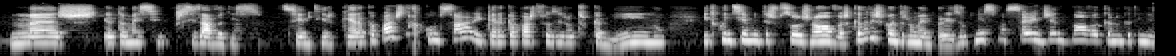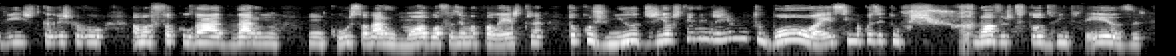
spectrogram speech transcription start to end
mas eu também precisava disso, de sentir que era capaz de recomeçar e que era capaz de fazer outro caminho e de conhecer muitas pessoas novas. Cada vez que eu entro numa empresa, eu conheço uma série de gente nova que eu nunca tinha visto. Cada vez que eu vou a uma faculdade dar um, um curso, ou dar um módulo, ou fazer uma palestra, estou com os miúdos e eles têm uma energia muito boa, é assim uma coisa que tu renovas-te todo 20 vezes.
